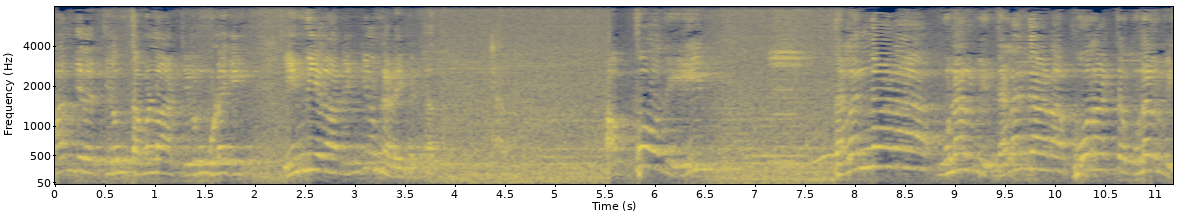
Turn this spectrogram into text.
ஆந்திரத்திலும் தமிழ்நாட்டிலும் உலகில் இந்திய நாடு எங்கிலும் நடைபெற்றது. அப்போது தெலங்கானா உணர்வு தெலங்கானா போராட்ட உணர்வு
